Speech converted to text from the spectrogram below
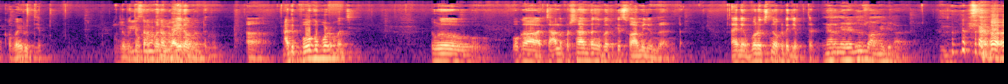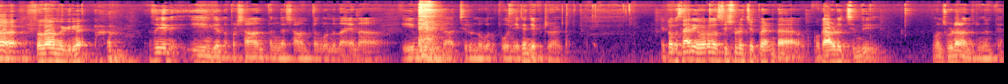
ఒక వైరుధ్యం. లేకపోతే పిల్లి ఒక రకమైన వైరం. ఉంటుంది. ఆ, అది పోకపోవడం మంచిది. ఇప్పుడు ఒక చాలా ప్రశాంతంగా బతికే స్వామీజీ ఉన్నాడంట. ఆయన ఎవ్వరు వచ్చినా ఒకటే చెప్తాడు. సదానందగిరి అసలు ఏం- జరిగిన ప్రశాంతంగా శాంతంగా ఉండదు ఆయన ఏం జరిగినా చిరునవ్వును పోనీక అని చెప్పాడంట ఇట్లా ఒకసారి ఎవరో శిష్యుడు చెప్పాడంట ఒక ఆవిడ వచ్చింది. మిమ్మల్ని చూడాలంటుందంటే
